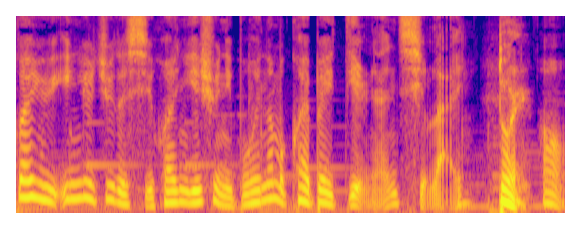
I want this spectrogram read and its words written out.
关于音乐剧的喜欢，也许你不会那么快被点燃起来对哦。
